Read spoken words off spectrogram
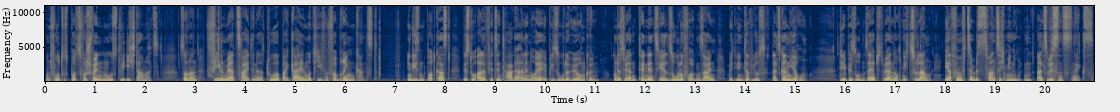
und Fotospots verschwenden musst wie ich damals, sondern viel mehr Zeit in der Natur bei geilen Motiven verbringen kannst. In diesem Podcast wirst du alle 14 Tage eine neue Episode hören können. Und es werden tendenziell Solo-Folgen sein, mit Interviews als Garnierung. Die Episoden selbst werden auch nicht zu lang, eher 15 bis 20 Minuten als Wissenssnacks.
